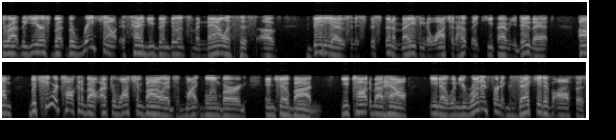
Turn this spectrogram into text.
throughout the years. But the recount has had you been doing some analysis of videos, and it's just been amazing to watch it. I hope they keep having you do that. Um, but you were talking about after watching bioads of Mike Bloomberg and Joe Biden, you talked about how you know when you're running for an executive office,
